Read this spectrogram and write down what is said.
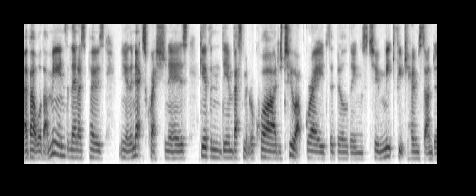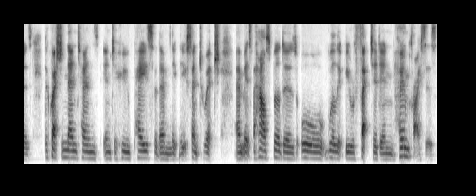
about what that means. And then I suppose you know the next question is, given the investment required to upgrade the buildings to meet future home standards, the question then turns into who pays for them, the, the extent to which um, it's the house builders, or will it be reflected in home prices?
